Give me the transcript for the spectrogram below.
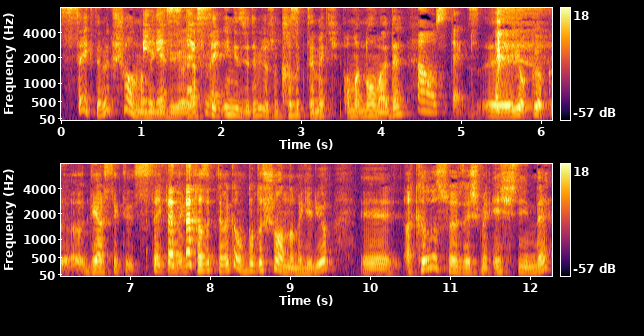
Steak demek şu anlama Bildiğin geliyor. Yani steak mi? steak İngilizce'de biliyorsun kazık demek ama normalde Ha o steak. e, yok yok diğer steak değil. Steak demek kazık demek ama burada şu anlama geliyor. E, akıllı sözleşme eşliğinde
